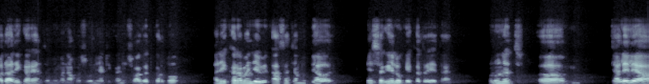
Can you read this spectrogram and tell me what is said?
पदाधिकाऱ्यांचं मी मनापासून या ठिकाणी स्वागत करतो. आणि खरं म्हणजे विकासाच्या मुद्द्यावर हे सगळे लोक एकत्र येत आहेत. म्हणूनच झालेल्या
